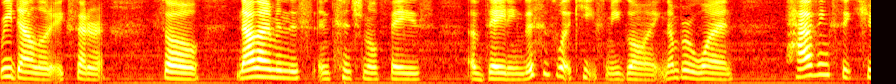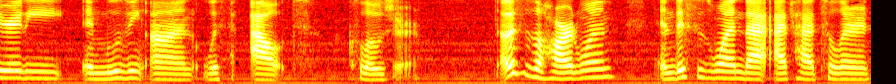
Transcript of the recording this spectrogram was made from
re download it, etc. So now that I'm in this intentional phase of dating, this is what keeps me going. Number one, having security and moving on without closure. Now, this is a hard one, and this is one that I've had to learn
